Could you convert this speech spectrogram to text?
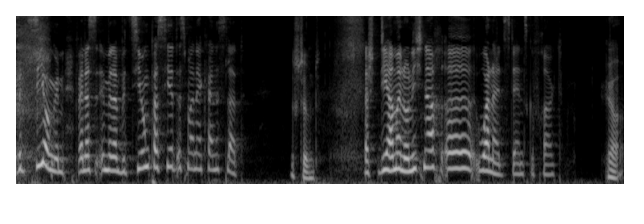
Beziehungen. Wenn das in einer Beziehung passiert, ist man ja keine Slut. Stimmt. Die haben ja noch nicht nach äh, One-Night-Stands gefragt. Ja.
